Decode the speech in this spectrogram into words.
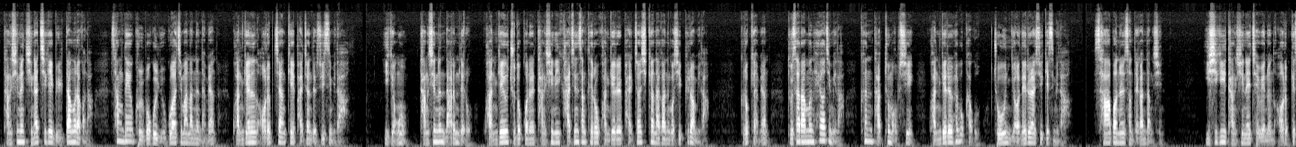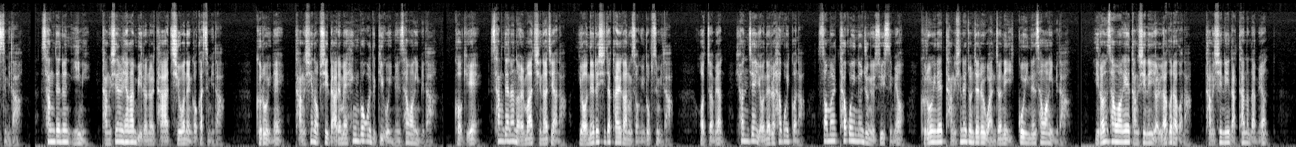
당신은 지나치게 밀당을 하거나 상대의 굴복을 요구하지만 않는다면 관계는 어렵지 않게 발전될 수 있습니다. 이 경우 당신은 나름대로 관계의 주도권을 당신이 가진 상태로 관계를 발전시켜 나가는 것이 필요합니다. 그렇게 하면 두 사람은 헤어짐이나 큰 다툼 없이 관계를 회복하고 좋은 연애를 할 수 있겠습니다. 4번을 선택한 당신. 이 시기 당신의 재회는 어렵겠습니다. 상대는 이미 당신을 향한 미련을 다 지워낸 것 같습니다. 그로 인해 당신 없이 나름의 행복을 느끼고 있는 상황입니다. 거기에 상대는 얼마 지나지 않아 연애를 시작할 가능성이 높습니다. 어쩌면 현재 연애를 하고 있거나 썸을 타고 있는 중일 수 있으며 그로 인해 당신의 존재를 완전히 잊고 있는 상황입니다. 이런 상황에 당신이 연락을 하거나 당신이 나타난다면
